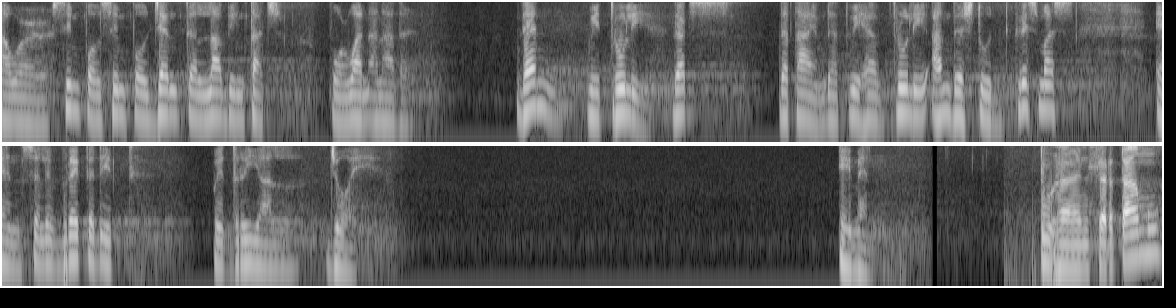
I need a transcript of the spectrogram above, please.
our simple, simple, gentle, loving touch for one another. Then we truly, that's the time that we have truly understood Christmas and celebrated it with real joy. Amen. Tuhan sertamu.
